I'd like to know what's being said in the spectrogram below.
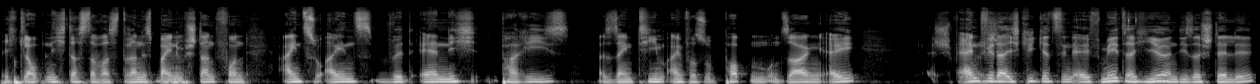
ich glaube nicht, dass da was dran ist. Bei einem Stand von 1 zu 1 wird er nicht Paris, also sein Team, einfach so poppen und sagen, ey, Schwierig. entweder ich krieg jetzt den Elfmeter hier an dieser Stelle,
